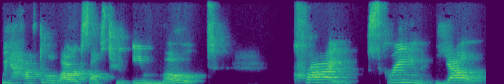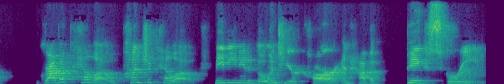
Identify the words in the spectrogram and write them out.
we have to allow ourselves to emote cry, scream, yell, grab a pillow, punch a pillow. Maybe you need to go into your car and have a big scream,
